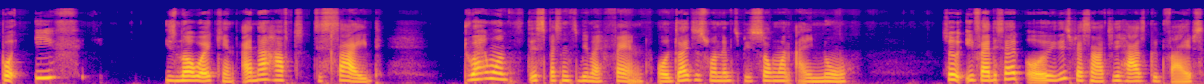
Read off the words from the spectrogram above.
But if it's not working, I now have to decide do I want this person to be my friend or do I just want them to be someone I know? So if I decide, oh, this person actually has good vibes,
